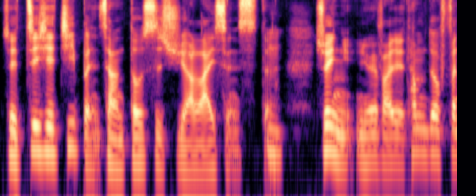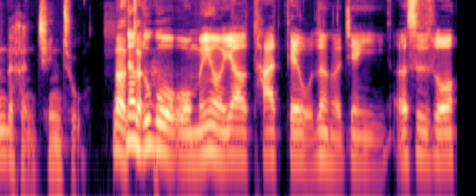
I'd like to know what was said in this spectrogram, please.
所以这些基本上都是需要 license 的，嗯，所以你你会发现他们都分得很清楚。那那如果我没有要他给我任何建议，而是说。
